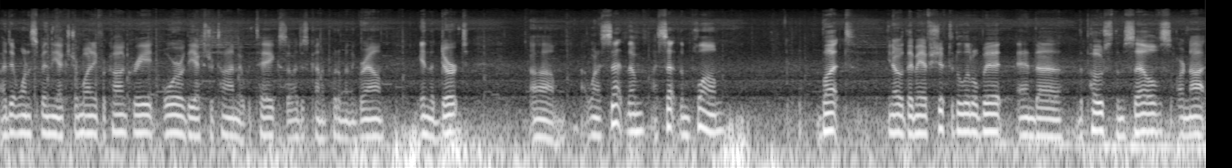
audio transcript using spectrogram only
I didn't want to spend the extra money for concrete or the extra time it would take, so I just kind of put them in the ground, in the dirt. Um, when I set them, I set them plumb, but you know they may have shifted a little bit, and uh, the posts themselves are not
